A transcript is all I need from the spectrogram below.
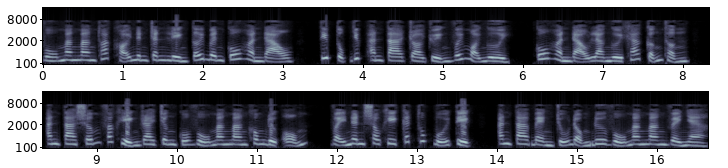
vụ mang mang thoát khỏi Ninh Tranh liền tới bên cố hoành đạo, tiếp tục giúp anh ta trò chuyện với mọi người, cố hoành đạo là người khá cẩn thận, anh ta sớm phát hiện ra chân của vụ mang mang không được ổn, vậy nên sau khi kết thúc buổi tiệc, anh ta bèn chủ động đưa vụ mang mang về nhà,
